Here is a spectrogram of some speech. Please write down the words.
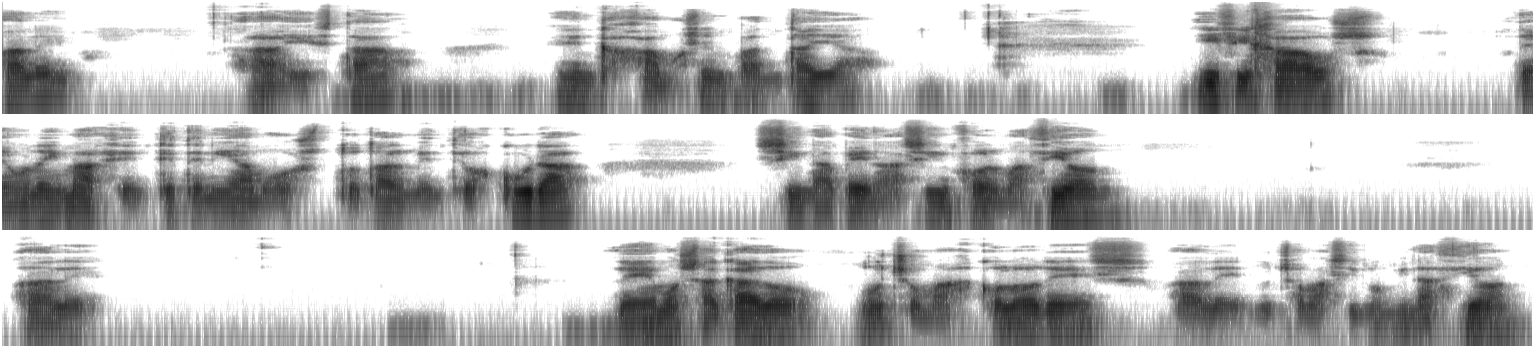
¿Vale? Ahí está encajamos en pantalla y fijaos de una imagen que teníamos totalmente oscura sin apenas información vale le hemos sacado mucho más colores vale mucha más iluminación.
